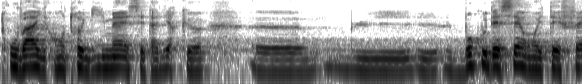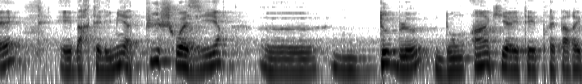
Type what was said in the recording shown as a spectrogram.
trouvaille, entre guillemets, c'est-à-dire que euh, beaucoup d'essais ont été faits et Barthélemy a pu choisir deux bleus, dont un qui a été préparé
